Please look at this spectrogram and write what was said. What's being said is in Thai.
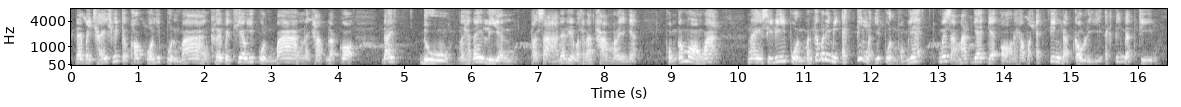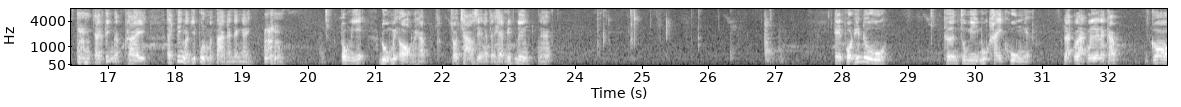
ได้ไปใช้ชีวิตกับครอบครัวญี่ปุ่นบ้าง เคยไปเที่ยวญี่ปุ่นบ้างนะครับ แล้วก็ได้ดูนะฮะได้เรียนภาษาได้เรียนวัฒนธรรมอะไรอย่างเงี้ยผมก็มองว่าในซีรีส์ญี่ปุ่นมันก็ไม่ได้มี acting แบบญี่ปุ่น ผมแยกไม่สามารถแยกแยะออกนะครับว่า acting แบบเกาหลี acting แบบจีน acting แบบไทย acting แบบญี่ปุ่นมันต่างกันยังไง ตรงนี้ดูไม่ออกนะครับเช้าเช้าๆเสียงอาจจะแหบนิดนึงนะฮะเหตุผลที่ดู เทิร์นทูมีมุไคคุงเนี่ย หลักๆเลยนะครับ ก็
